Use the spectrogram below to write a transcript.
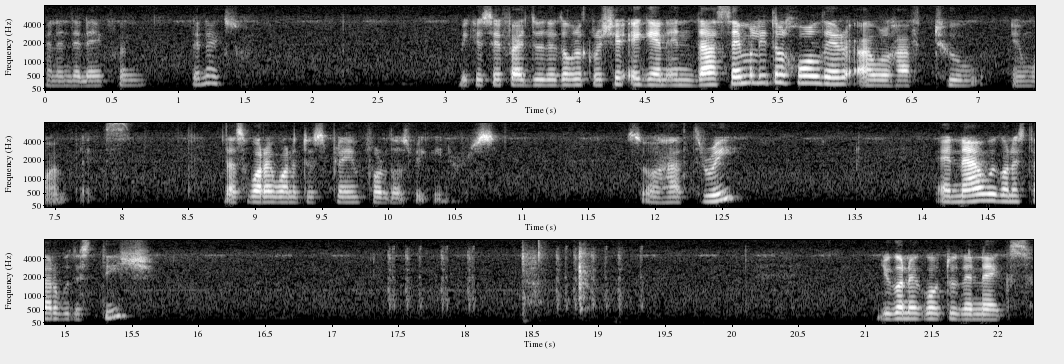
and in the next one the next one. Because if I do the double crochet again in that same little hole there I will have two in one place. That's what I wanted to explain for those beginners. So I have three. And now we're going to start with the stitch you're going to go to the next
